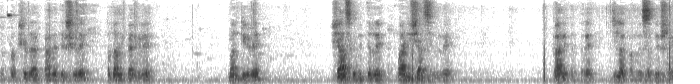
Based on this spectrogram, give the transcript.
ನಮ್ಮ ಪಕ್ಷದ ಕಾರ್ಯಾಧ್ಯಕ್ಷರೇ ಪದಾಧಿಕಾರಿಗಳೇ, ಮಂತ್ರಿಗಳೇ ಶಾಸಕ ಮಿತ್ರರೇ ಮಾಜಿ ಶಾಸಕರೇ ಕಾರ್ಯಕರ್ತರೇ, ಜಿಲ್ಲಾ ಕಾಂಗ್ರೆಸ್ ಅಧ್ಯಕ್ಷರೇ,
